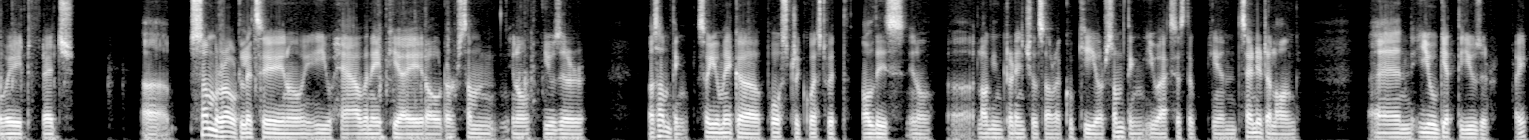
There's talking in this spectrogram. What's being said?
await fetch uh, some route let's say you know you have an api route or some you know user or something. So you make a post request with all these you know uh, login credentials or a cookie or something. You access the cookie and send it along and you get the user right?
